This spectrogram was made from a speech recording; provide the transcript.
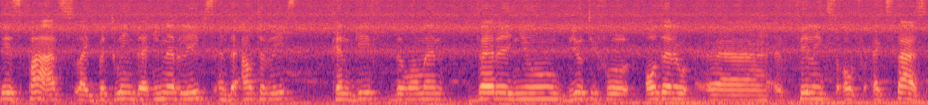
these parts, like between the inner lips and the outer lips, can give the woman very new, beautiful, other uh, feelings of ecstasy.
